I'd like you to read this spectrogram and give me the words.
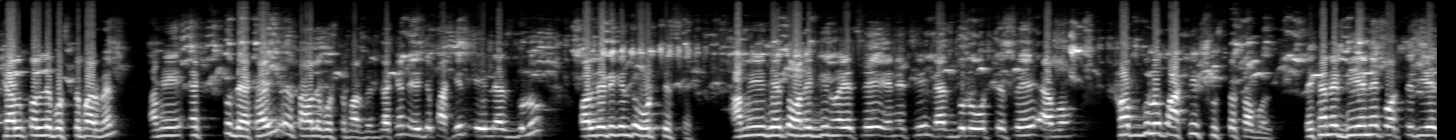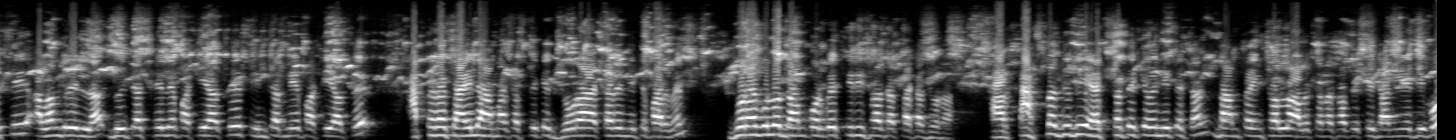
খেয়াল করলে বুঝতে পারবেন। আমি একটু দেখাই তাহলে বুঝতে পারবেন। দেখেন, এই যে পাখির এই লেজগুলো অলরেডি কিন্তু উঠতেছে। আমি যেহেতু অনেকদিন হয়েছে, এনেছি, লেজগুলো উঠতেছে এবং সবগুলো পাখি সুস্থ সবল। এখানে ডিএনএ করতে দিয়েছি, আলহামদুলিল্লাহ। দুইটা ছেলে পাখি আছে, তিনটা মেয়ে পাখি আছে। আপনারা চাইলে আমার কাছ থেকে জোড়া আকারে নিতে পারবেন। জোড়াগুলোর দাম পড়বে তিরিশ হাজার টাকা জোড়া। আর পাঁচটা যদি একসাথে কেউ নিতে চান, দামটা ইনশাল্লাহ আলোচনা সাপেক্ষে জানিয়ে দিব।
